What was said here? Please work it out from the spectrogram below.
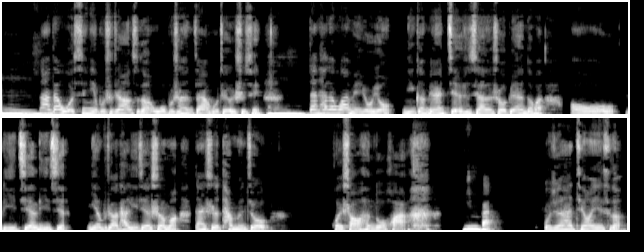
嗯，当然，在我心里不是这样子的，我不是很在乎这个事情。嗯但他在外面有用，你跟别人解释起来的时候，别人都会哦理解理解。你也不知道他理解什么，但是他们就会少很多话。明白。我觉得还挺有意思的，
